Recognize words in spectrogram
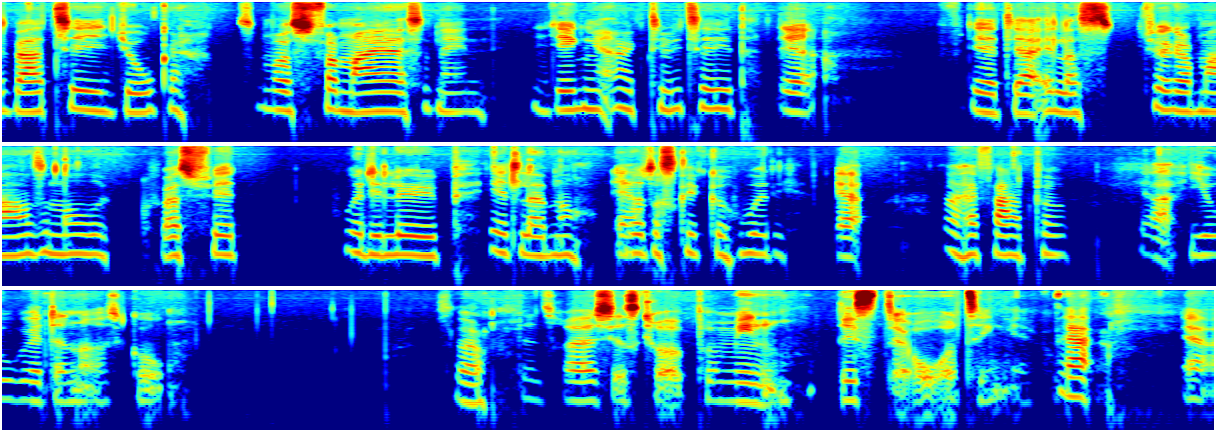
øh, være til yoga, som også for mig er sådan en yin-aktivitet. Ja. Fordi at jeg ellers dyrker meget sådan noget crossfit, hurtig løb, et eller andet. Ja. hvor der skal gå hurtigt. Ja. Og have fart på. Ja, yoga, den er også god. Så, Den tror jeg også, jeg skriver på min liste over ting, jeg kunne. ja. Ja.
